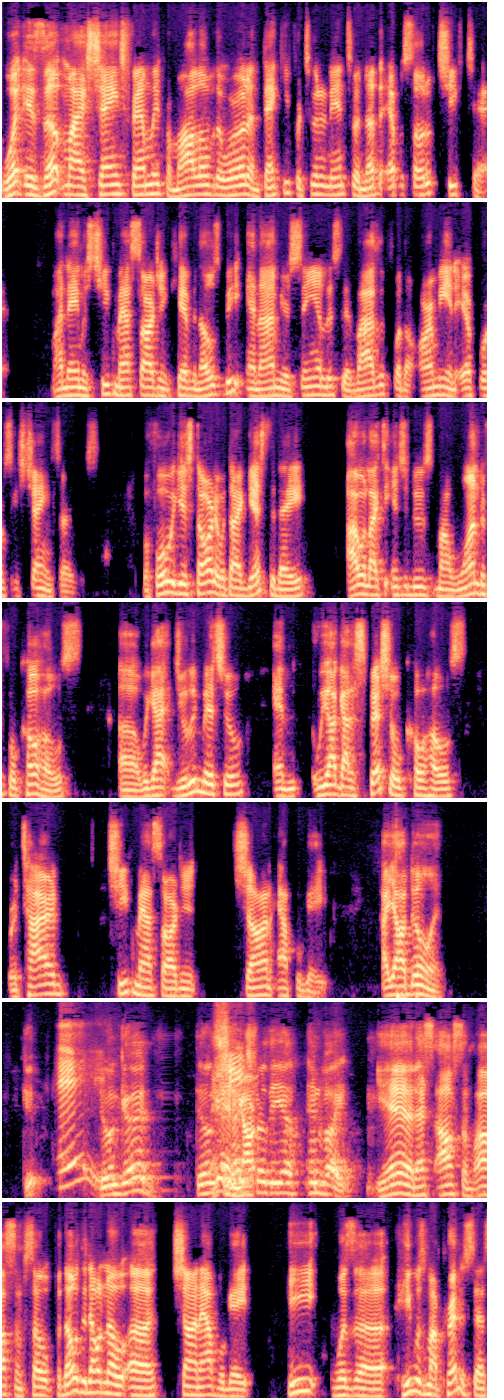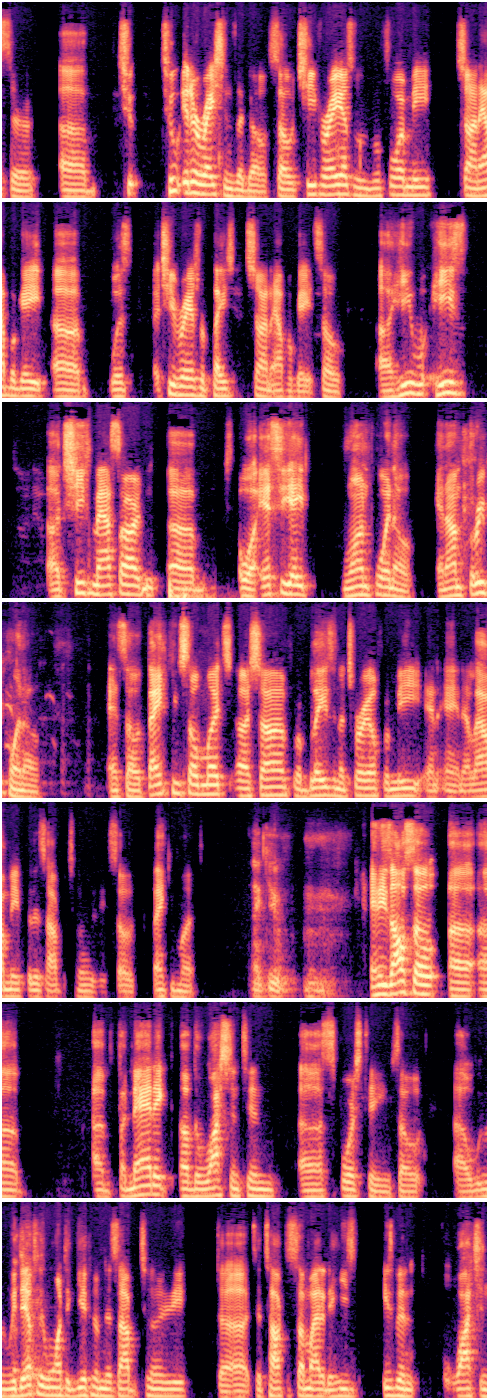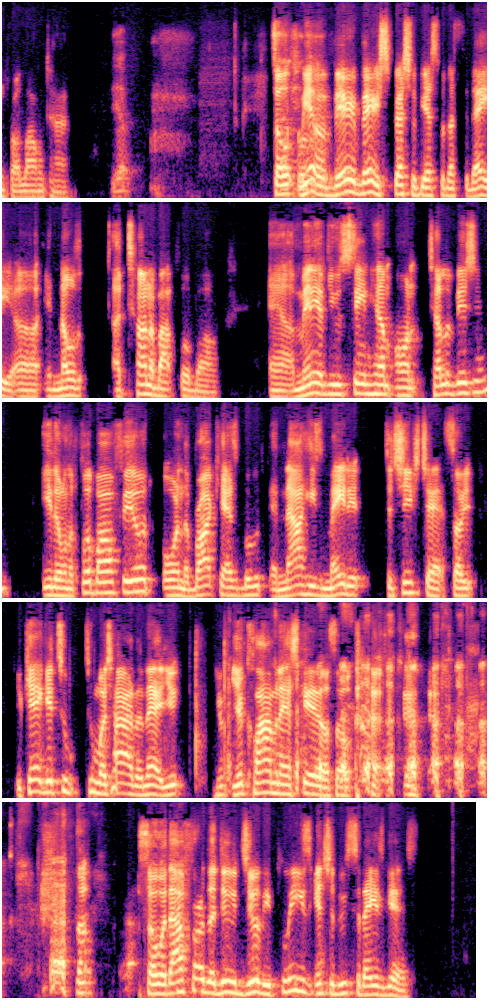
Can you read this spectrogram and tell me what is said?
What is up, my exchange family from all over the world, and thank you for tuning in to another episode of Chief Chat. My name is Chief Master Sergeant Kevin Osby, and I'm your Senior Enlisted Advisor for the Army and Air Force Exchange Service. Before we get started with our guest today, I would like to introduce my wonderful co-hosts. Uh, we got Julie Mitchell, and we all got a special co-host, retired Chief Master Sergeant Sean Applegate. How y'all doing? Good. Hey. Doing good. Doing good. Thanks for the uh, invite. Yeah, that's awesome, awesome. So for those that don't know, uh, Sean Applegate, he was uh he was my predecessor uh two two iterations ago. So Chief Reyes was before me. Sean Applegate uh was Chief Reyes replaced Sean Applegate. So uh he he's uh Chief Sergeant uh, or SEA 1.0 and I'm 3.0. And so thank you so much, uh, Sean, for blazing a trail for me and, and allow me for this opportunity. So thank you much Thank you. and he's also a, a, a fanatic of the Washington uh, sports team. So uh, we, we definitely want to give him this opportunity to uh, to talk to somebody that he's he's been watching for a long time. Yep. So we have a very very special guest with us today, uh, and knows a ton about football. Uh, many of you seen him on television, either on the football field or in the broadcast booth, and now he's made it to Chiefs Chat. So you can't get too too much higher than that. You, you you're climbing that scale. So so, so without further ado, Julie, please introduce today's guest.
